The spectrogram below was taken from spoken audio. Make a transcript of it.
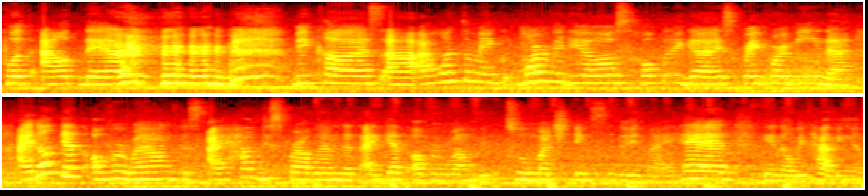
put out there because uh, I want to make more videos. Hopefully guys pray for me that I don't get overwhelmed because I have this problem that I get overwhelmed with too much things to do in my head you know with having a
